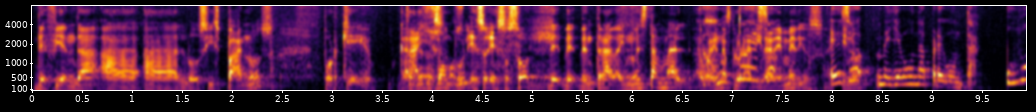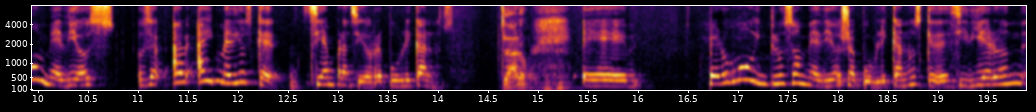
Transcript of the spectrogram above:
defienda a, los hispanos porque esos son de, entrada y no está mal. Hay una pluralidad de medios. eso me lleva a una pregunta. ¿Hubo medios o sea, hay medios que siempre han sido republicanos. Claro. Eh, pero hubo incluso medios republicanos que decidieron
